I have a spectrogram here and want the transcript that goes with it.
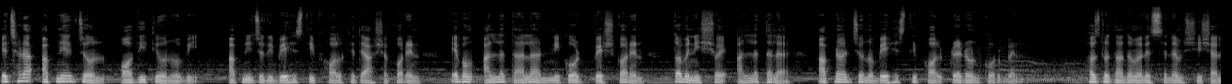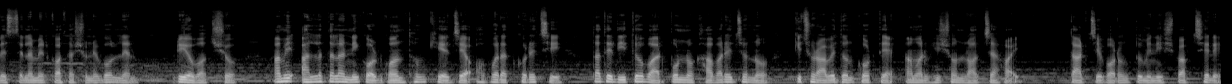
এছাড়া আপনি একজন অদ্বিতীয় নবী। আপনি যদি বেহেস্তি ফল খেতে আশা করেন এবং আল্লাহ তালার নিকট পেশ করেন, তবে নিশ্চয় আল্লাহ তালা আপনার জন্য বেহেস্তি ফল প্রেরণ করবেন। হজরত আদম আলাইসাল্লাম শীষ আলাইসাল্লামের কথা শুনে বললেন, প্রিয় বৎস, আমি আল্লাহ তালার নিকট গন্ধম খেয়ে যে অপরাধ করেছি, তাতে দ্বিতীয়বার পূর্ণ খাবারের জন্য কিছুর আবেদন করতে আমার ভীষণ লজ্জা হয়। তার চেয়ে বরং তুমি নিষ্পাপ ছেলে,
